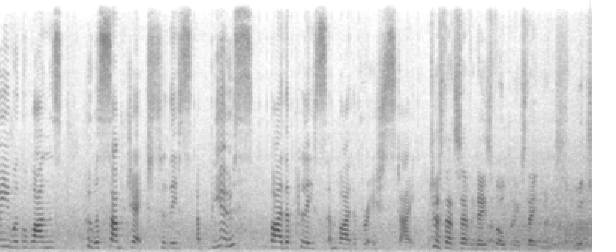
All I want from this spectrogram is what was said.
we were the ones who were subject to this abuse by the police and by the British state. Just had seven days of opening statements, which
